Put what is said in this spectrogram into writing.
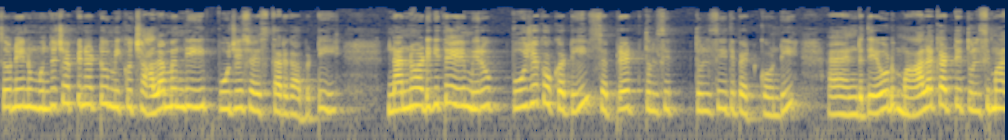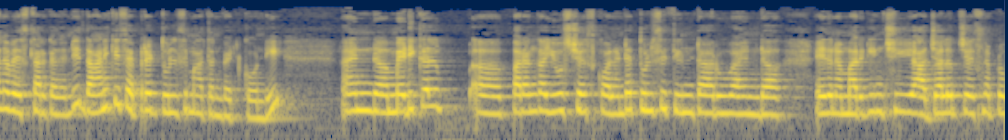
సో నేను ముందు చెప్పినట్టు మీకు చాలామంది పూజ చేస్తారు కాబట్టి నన్ను అడిగితే మీరు పూజకు ఒకటి సెపరేట్ తులసి తులసిది పెట్టుకోండి. అండ్ దేవుడు మాల కట్టి తులసి మాల వేస్తారు కదండి దానికి సెపరేట్ తులసి మాతను పెట్టుకోండి. అండ్ మెడికల్ uh, పరంగా యూస్ చేసుకోవాలంటే తులసి తింటారు అండ్ ఏదైనా మరిగించి ఆ జలుబు చేసినప్పుడు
